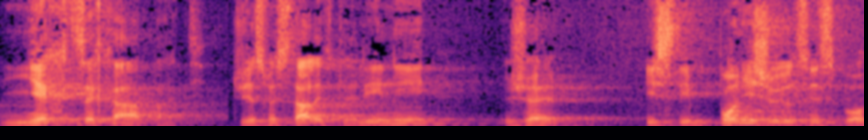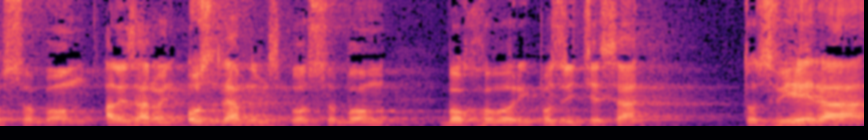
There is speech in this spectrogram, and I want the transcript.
nechce chápať. Čiže sme stále v tej línii, že istým ponižujúcim spôsobom, ale zároveň ozdravným spôsobom Boh hovorí, pozrite sa, to zviera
